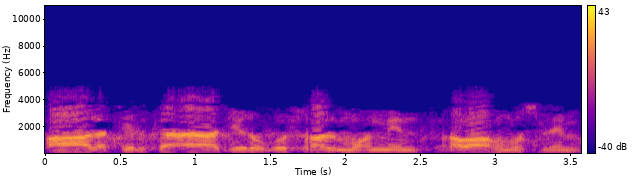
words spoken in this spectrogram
قال تلك عاجل بشرى المؤمن. رواه مسلم.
